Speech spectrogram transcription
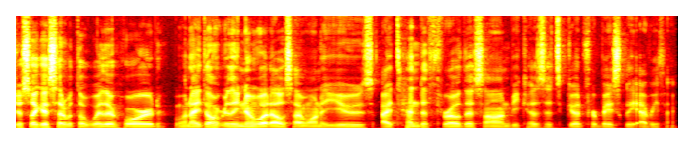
Just like I said with the Witherhoard, when I don't really know what else I want to use, I tend to throw this on because it's good for basically everything.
